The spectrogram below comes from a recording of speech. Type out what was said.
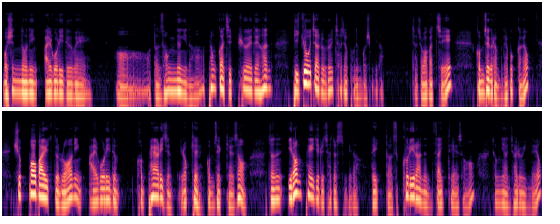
machine learning 알고리즘의 어, 떤 성능이나 평가 지표에 대한 비교 자료를 찾아보는 것입니다. 자, 저와 같이 검색을 한번 해볼까요? Supervised Learning Algorithm Comparison 이렇게 검색해서 저는 이런 페이지를 찾았습니다 데이터 스쿨이라는 사이트에서 정리한 자료인데요.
